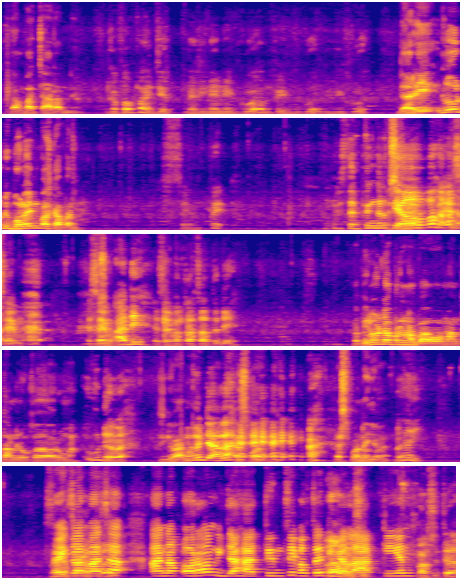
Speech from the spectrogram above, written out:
tentang pacaran ya? Gak apa-apa anjir Dari nenek gua sampai ibu gua, bibi gua Dari lu dibolehin pas kapan? SMP SMP ngerti SMA, apa? SMA SMA deh SMA kelas 1 deh. Tapi lu udah pernah bawa mantan lu ke rumah? Udah lah. Terus gimana? udah lah. Respon. Hah? Responnya gimana? Baik. Baiklah Sangat-sangat masa anak orang dijahatin sih maksudnya Ah, maksud- digalakin. maksudnya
